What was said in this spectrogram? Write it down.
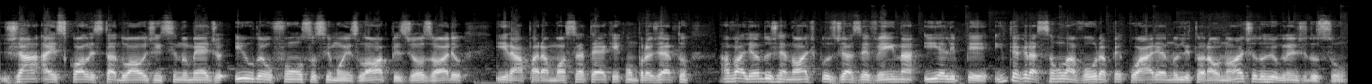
Já a Escola Estadual de Ensino Médio Ildefonso Simões Lopes de Osório irá para a Mostra Tec com o projeto Avaliando Genótipos de Azevém na ILP, Integração Lavoura Pecuária no litoral norte do Rio Grande do Sul.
